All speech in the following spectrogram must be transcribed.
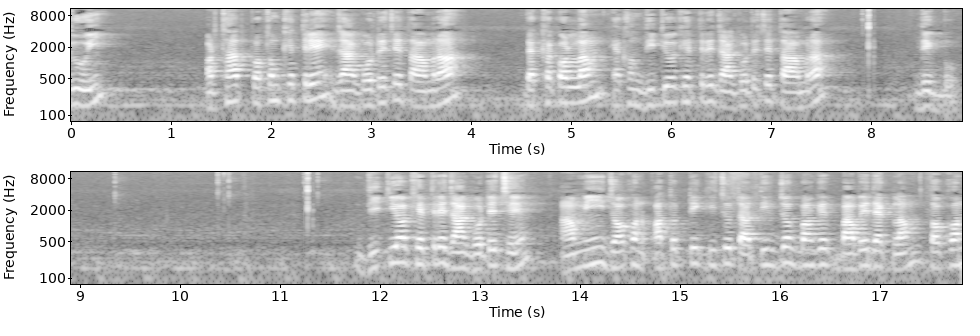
দুই, অর্থাৎ প্রথম ক্ষেত্রে যা ঘটেছে তা আমরা ব্যাখ্যা করলাম, এখন দ্বিতীয় ক্ষেত্রে যা ঘটেছে তা আমরা দেখব। দ্বিতীয় ক্ষেত্রে যা ঘটেছে আমি যখন পাথরটি কিছুটা তির্যক ভাবে দেখলাম, তখন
